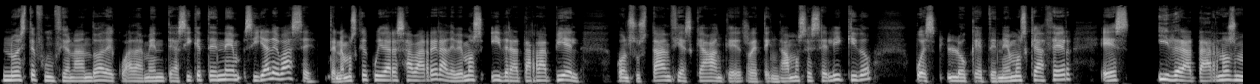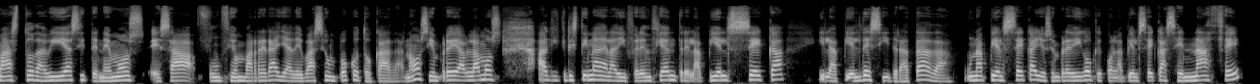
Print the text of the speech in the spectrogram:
no esté funcionando adecuadamente. Así que tenemos, si ya de base tenemos que cuidar esa barrera, debemos hidratar la piel con sustancias que hagan que retengamos ese líquido, pues lo que tenemos que hacer es hidratarnos más todavía si tenemos esa función barrera ya de base un poco tocada, ¿no? Siempre hablamos aquí, Cristina, de la diferencia entre la piel seca y la piel deshidratada. Una piel seca, yo siempre digo que con la piel seca se nace,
